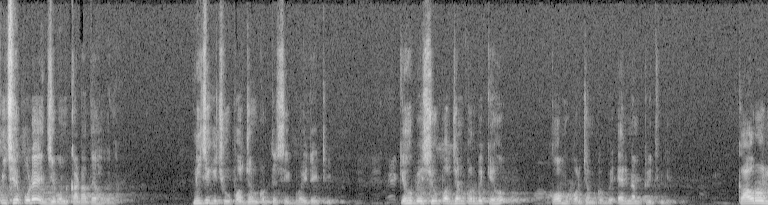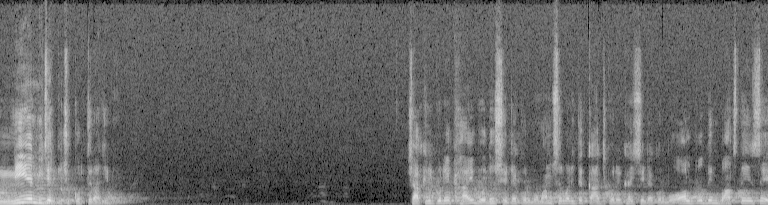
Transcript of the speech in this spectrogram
পিছে পড়ে জীবন কাটাতে হবে না। নিজে কিছু উপার্জন করতে শিখব, এটাই ঠিক। কেহ বেশি উপার্জন করবে, কেহ কম উপার্জন করবে, এর নাম পৃথিবী। কারও নিয়ে নিজের কিছু করতে রাজি নয়। চাকরি করে খাই বোধ সেটা করব। মানুষের বাড়িতে কাজ করে খাই, সেটা করব। অল্প দিন বাঁচতে এসে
